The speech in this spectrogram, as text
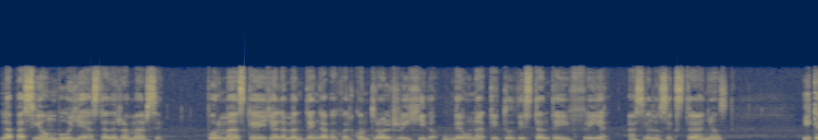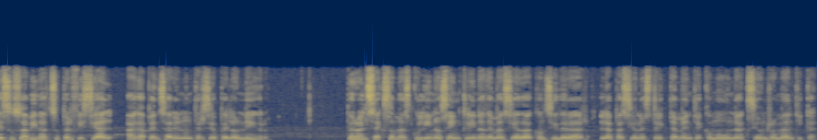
La pasión bulle hasta derramarse, por más que ella la mantenga bajo el control rígido de una actitud distante y fría hacia los extraños, y que su suavidad superficial haga pensar en un terciopelo negro. Pero el sexo masculino se inclina demasiado a considerar la pasión estrictamente como una acción romántica,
